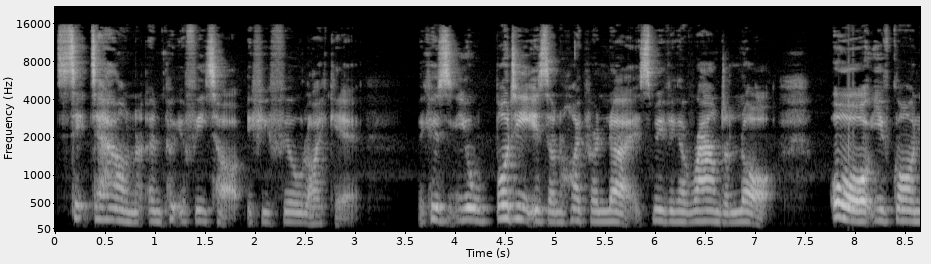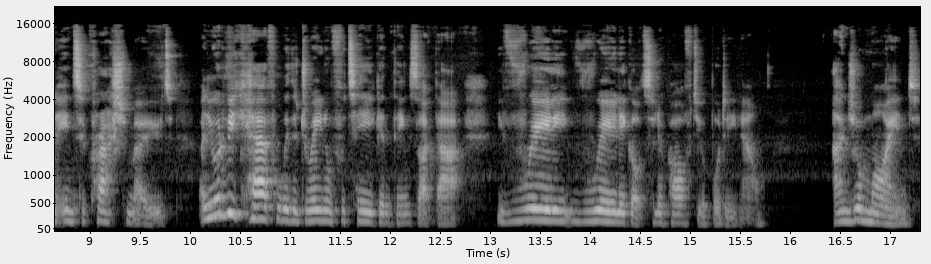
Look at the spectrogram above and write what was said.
Sit down and put your feet up if you feel like it because your body is on hyper alert, it's moving around a lot, or you've gone into crash mode. And you want to be careful with adrenal fatigue and things like that. You've really, really got to look after your body now and your mind,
